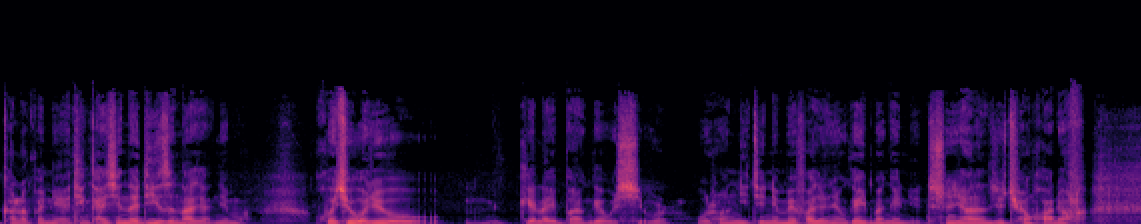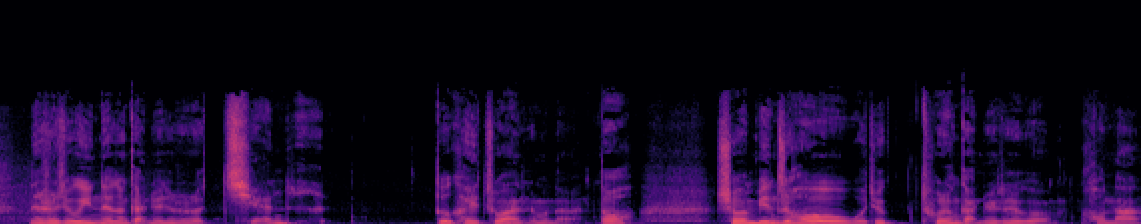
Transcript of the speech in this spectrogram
干了半年，挺开心的，第一次拿奖金嘛。回去我就给了一半给我媳妇儿，我说你今年没发奖金，我给一半给你，剩下的就全花掉了。那时候就有那种感觉，就是钱都可以赚什么的，到。生完病之后，我就突然感觉这个好难，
